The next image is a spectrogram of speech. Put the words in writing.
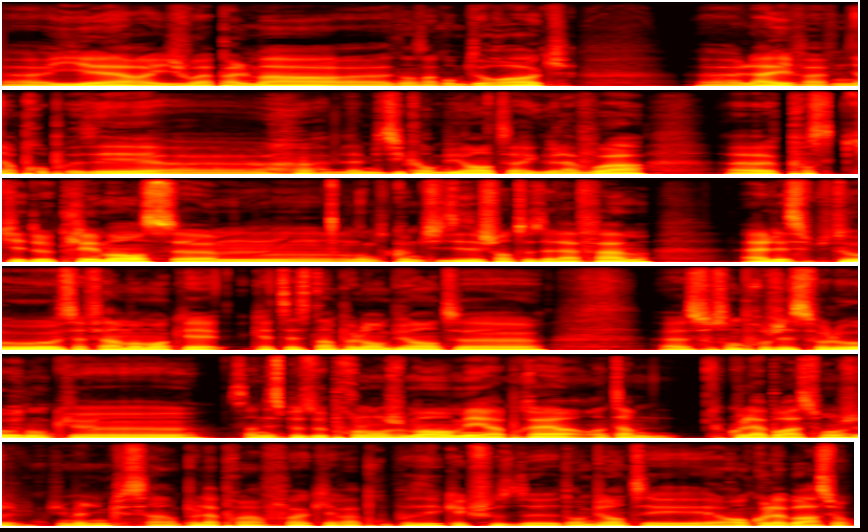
hier, il jouait à Palma dans un groupe de rock. Là, il va venir proposer de la musique ambiante avec de la voix. Pour ce qui est de Clémence, donc comme tu disais, chanteuse de la femme, elle, c'est plutôt, ça fait un moment qu'elle qu'elle teste un peu l'ambiante euh, euh, sur son projet solo. Donc, euh, c'est un espèce de prolongement. Mais après, en termes de collaboration, j'imagine que c'est un peu la première fois qu'elle va proposer quelque chose d'ambiante et en collaboration.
